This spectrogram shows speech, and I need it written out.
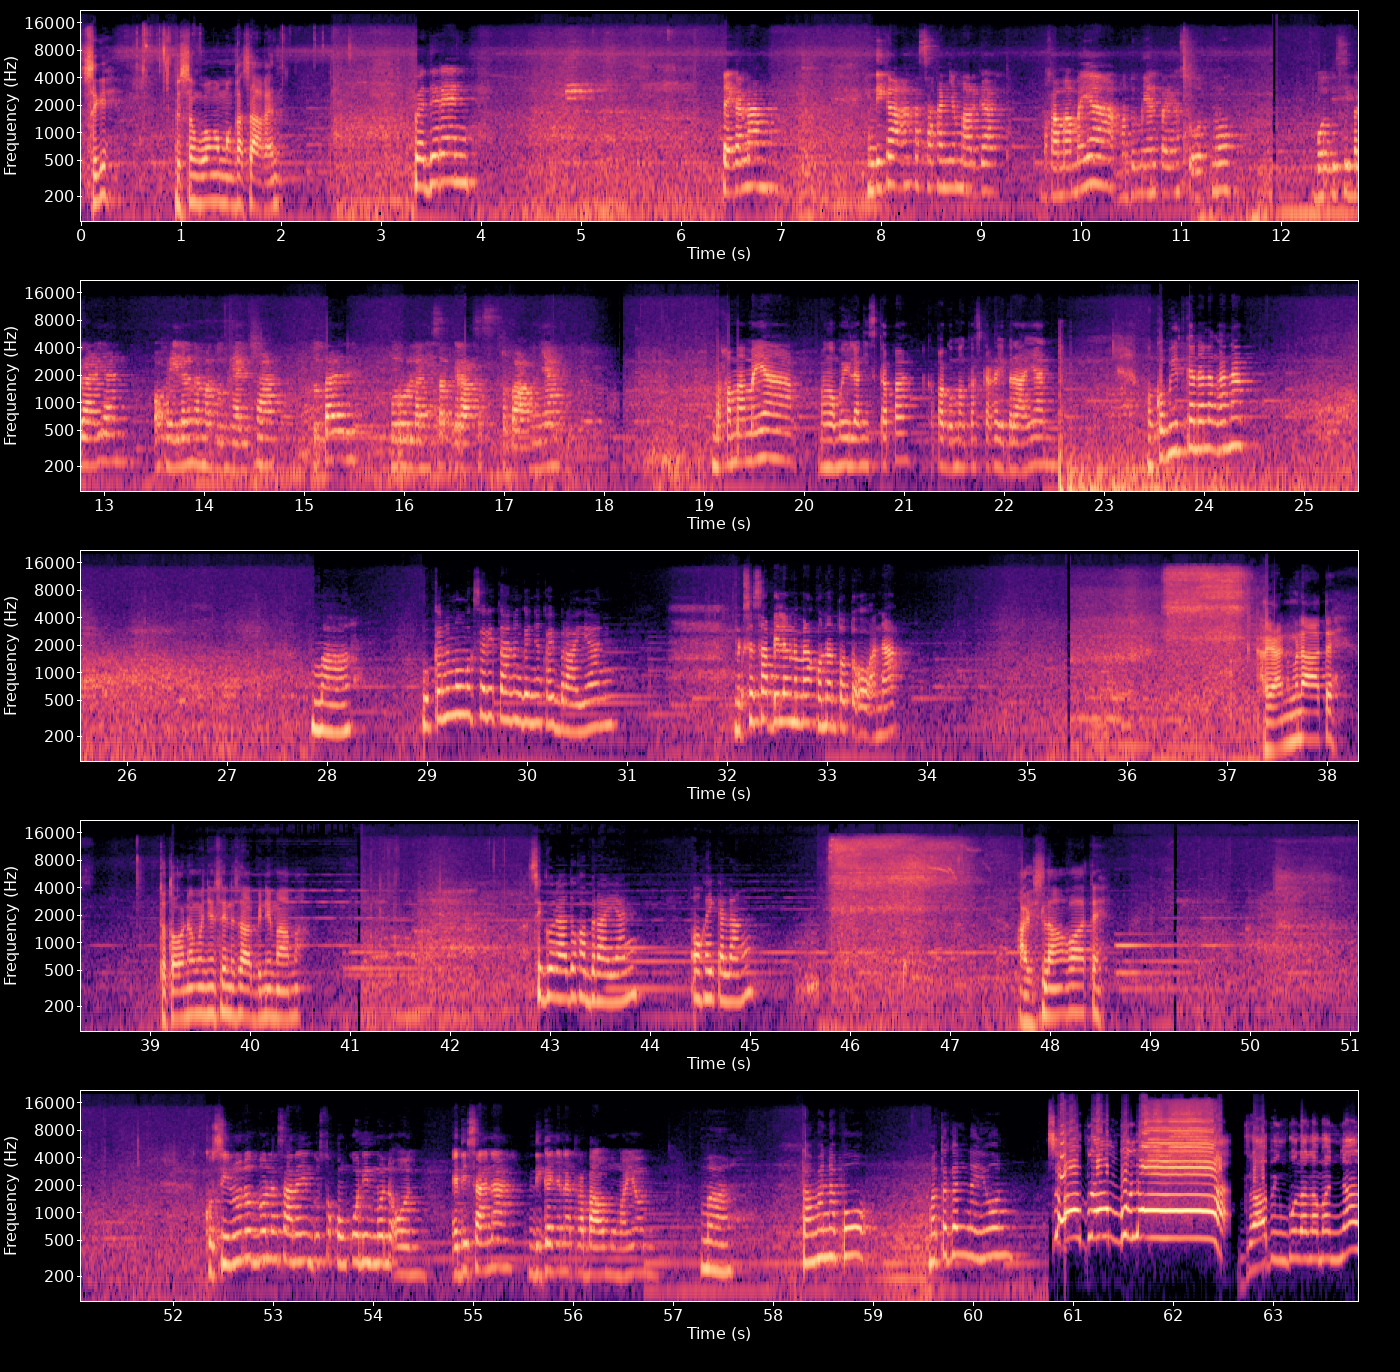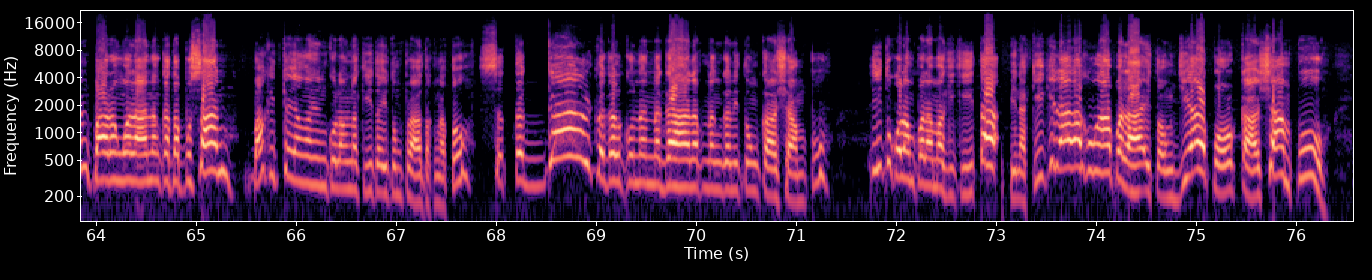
Sige, gusto mo bang umangka sa akin? Pwede rin. Teka lang, hindi ka angka sa kanya, Marga. Baka mamaya, madumihan pa yung suot mo. Buti si Brian, okay lang na madumihan siya. Total, puro langis at grasa sa trabaho niya. Baka mamaya, mangamoy langis ka pa kapag umangkas ka kay Brian. Mag-commute ka na lang, anak. Ma, huwag ka namang magsalita ng ganyan kay Brian. Nagsasabi lang naman ako ng totoo, anak. Hayaan mo na ate. Totoo naman yung sinasabi ni mama. Sigurado ka, Brian? Okay ka lang? Ayos lang ako ate. Kung sinunod mo lang sana yung gusto kong kunin mo noon, edi sana, hindi ganyan ang trabaho mo ngayon. Ma, tama na po. Matagal na yun. Sobrang bula! Grabing bula naman yan, parang wala nang katapusan. Bakit kaya ngayon ko lang nakita itong product na to? Sa tagal-tagal ko na naghahanap ng ganitong car shampoo. Dito ko lang pala makikita. Pinakikilala ko nga pala itong GR4 Car Shampoo.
